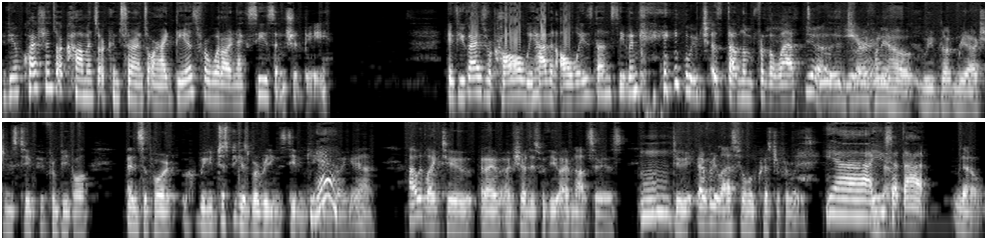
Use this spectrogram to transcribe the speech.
if you have questions or comments or concerns or ideas for what our next season should be, if you guys recall, we haven't always done Stephen King. We've just done them for the last Yeah, it's years. very funny how we've gotten reactions to from people and support we, just because we're reading Stephen King. Yeah. and Going, yeah, I would like to, and I, I've shared this with you. I'm not serious. Mm, Do every last film of Christopher Lee's. yeah, you No. said that. No,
